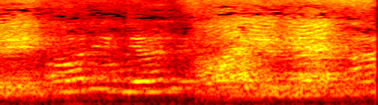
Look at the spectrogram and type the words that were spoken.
All Indians. All Indians.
